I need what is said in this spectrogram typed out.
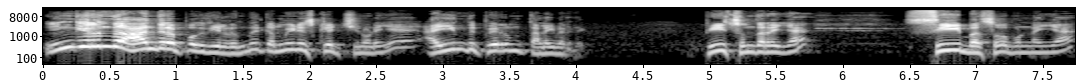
இங்கிருந்து ஆந்திர பகுதியிலிருந்து கம்யூனிஸ்ட் கட்சியினுடைய ஐந்து பெரும் தலைவர்கள் பி. சுந்தரையா சி. பசவபுண்ணையா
